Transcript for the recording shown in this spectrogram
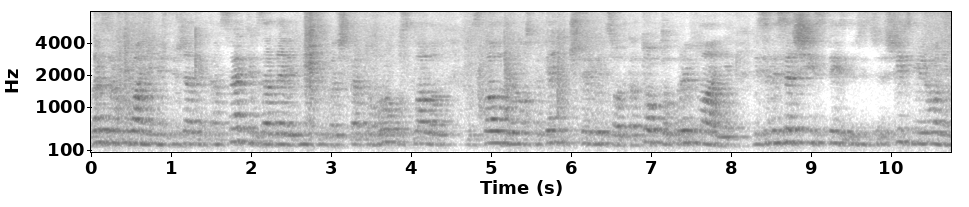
без врахування міжбюджетних трансфертів за 9 місяців 24 року склало склало 95,4%. Тобто при плані 86 6 мільйонів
